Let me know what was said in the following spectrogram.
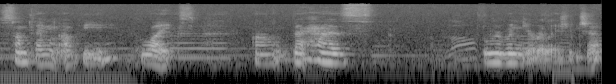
something of the likes uh, that has ruined your relationship.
